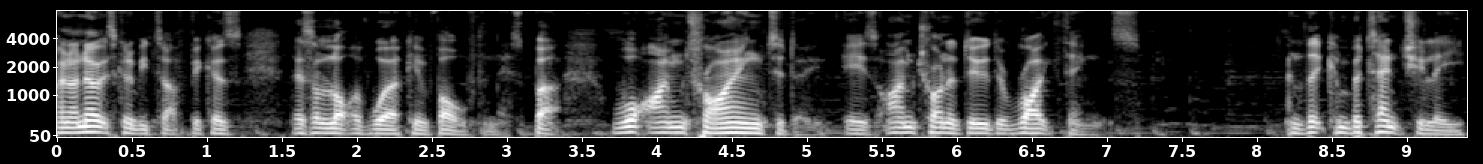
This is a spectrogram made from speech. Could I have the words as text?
And I know it's going to be tough because there's a lot of work involved in this. But what I'm trying to do is I'm trying to do the right things and that can potentially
